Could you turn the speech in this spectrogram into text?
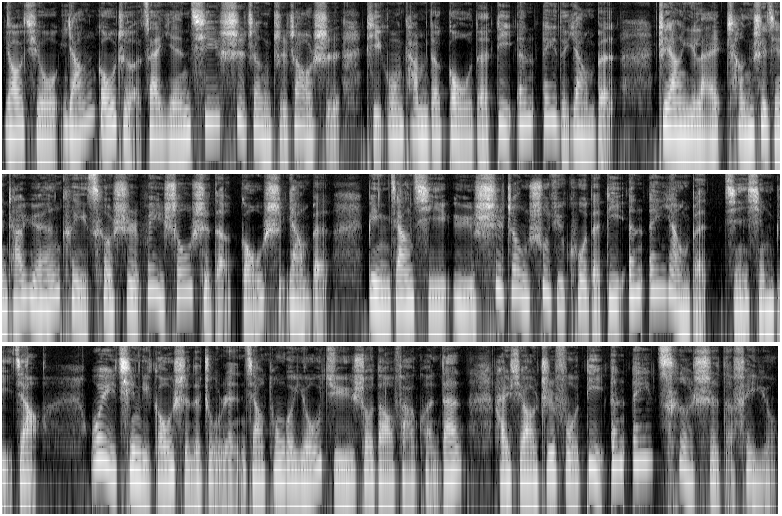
要求养狗者在延期市政执照时提供他们的狗的 DNA 的样本。这样一来，城市检察员可以测试未收拾的狗屎样本，并将其与市政数据库的 DNA 样本进行比较。未清理狗屎的主人将通过邮局收到罚款单，还需要支付 DNA 测试的费用。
